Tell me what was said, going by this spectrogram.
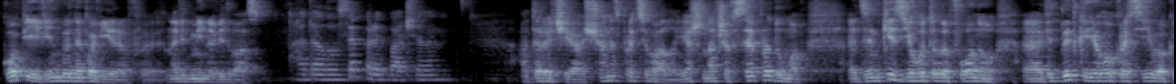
Копії він би не повірив, на відміну від вас. Гадали, усе передбачили. А до речі, а що не спрацювало? Я ж наче все продумав. Е, Дзвінки з його телефону, е, відбитки його кросівок,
